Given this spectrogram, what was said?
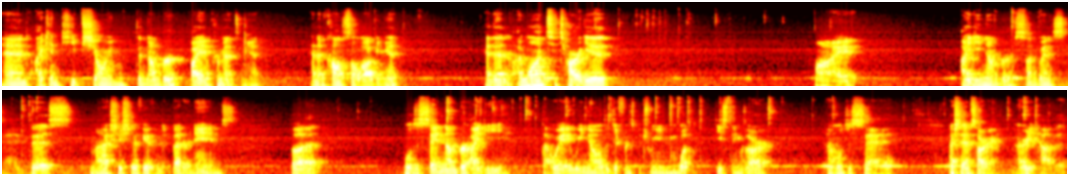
And I can keep showing the number by incrementing it, and then console logging it. And then I want to target my ID number, so I'm going to say this. I actually should have given it better names, but we'll just say number ID. That way we know the difference between what these things are. And we'll just say Actually, I'm sorry. I already have it.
